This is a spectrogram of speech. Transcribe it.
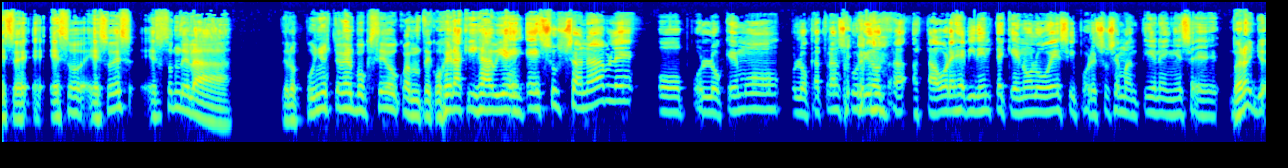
eso, eso, eso es, esos son de la de los puños en el boxeo cuando te coge la quija bien. ¿Es, es subsanable o por lo que hemos, lo que ha transcurrido tra- hasta ahora es evidente que no lo es y por eso se mantiene en ese bueno, yo-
